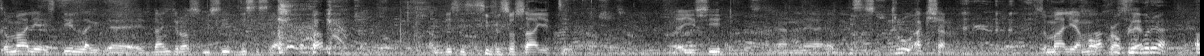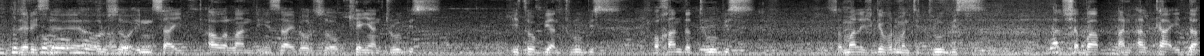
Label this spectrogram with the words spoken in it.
Somalia is still like uh, dangerous. You see, this is like Qatar, and this is civil society. You see, and uh, this is true action. Somalia more problem. There is uh, also inside our land, inside also Kenyan troops, Ethiopian troops, Oghanda troops, Somali government troops, Al-Shabaab and Al-Qaeda.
